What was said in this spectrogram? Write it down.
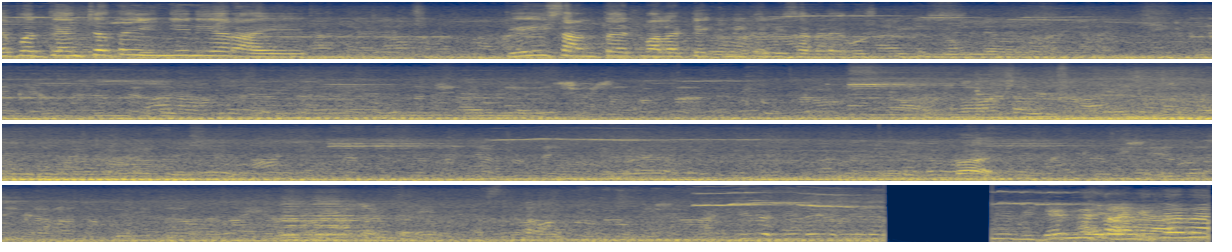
नाही पण त्यांच्यातही इंजिनियर आहेत तेही सांगतायत मला टेक्निकली सगळ्या गोष्टी. बर. त्यांनी सांगितलं ना.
